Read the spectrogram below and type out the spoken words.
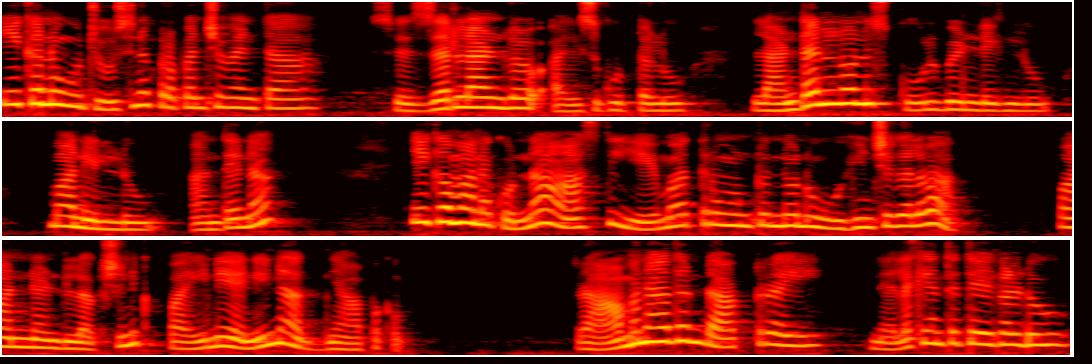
ఇక నువ్వు చూసిన ప్రపంచం ఎంత? స్విట్జర్లాండ్లో ఐసు గుట్టలు లండన్లోని స్కూల్ బిల్డింగ్లు మనిల్లు అంతేనా? ఇక మనకున్న ఆస్తి ఏమాత్రం ఉంటుందో నువ్వు ఊహించగలవా? పన్నెండు లక్షలకి పైనే అని నా జ్ఞాపకం. రామనాథన్ డాక్టర్ అయి నెలకెంత తేగలడు?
